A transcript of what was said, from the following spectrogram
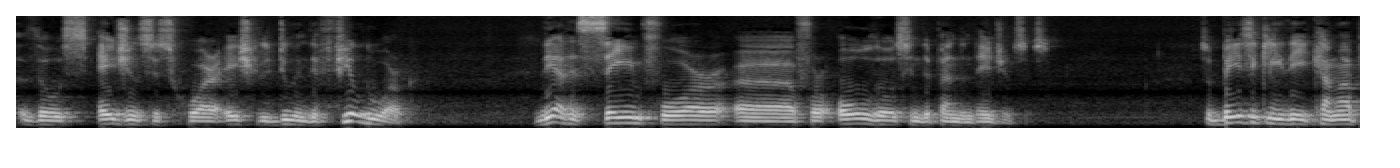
those agencies who are actually doing the field work, they are the same for uh, for all those independent agencies. So basically, they come up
